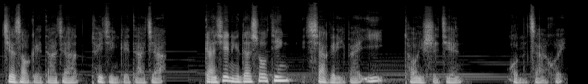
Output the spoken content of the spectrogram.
介绍给大家，推荐给大家。感谢您的收听，下个礼拜一同一时间我们再会。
